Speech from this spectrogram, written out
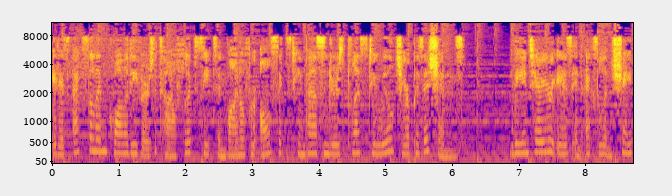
It has excellent quality versatile flip seats and vinyl for all 16 passengers plus two wheelchair positions. The interior is in excellent shape,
